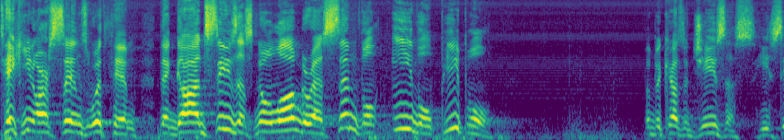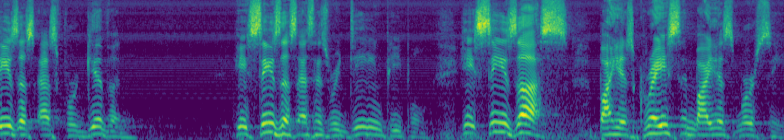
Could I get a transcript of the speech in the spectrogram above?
taking our sins with him, that God sees us no longer as sinful, evil people, but because of Jesus, he sees us as forgiven. He sees us as his redeemed people. He sees us by His grace and by His mercy.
